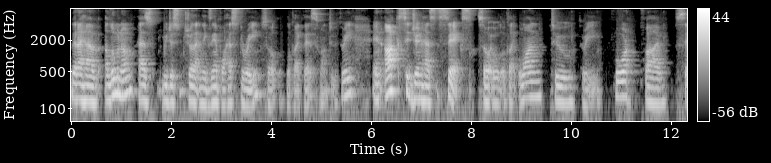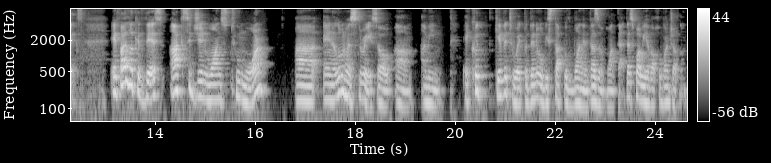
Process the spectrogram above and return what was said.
that I have aluminum as we just show that in the example, has three. So it look like this, one, two, three. And oxygen has six. So it will look like one, two, three, four, five, six. If I look at this, oxygen wants two more, uh, and aluminum has three. So, um, I mean, it could give it to it, but then it will be stuck with one and it doesn't want that. That's why we have a whole bunch of them.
